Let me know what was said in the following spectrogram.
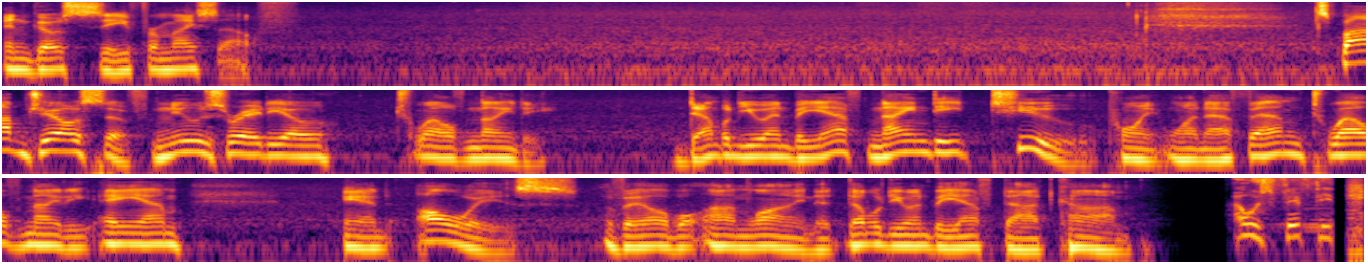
and go see for myself? It's Bob Joseph, News Radio 1290. WNBF 92.1 FM, 1290 AM, and always available online at WNBF.com. I was 50. 50-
